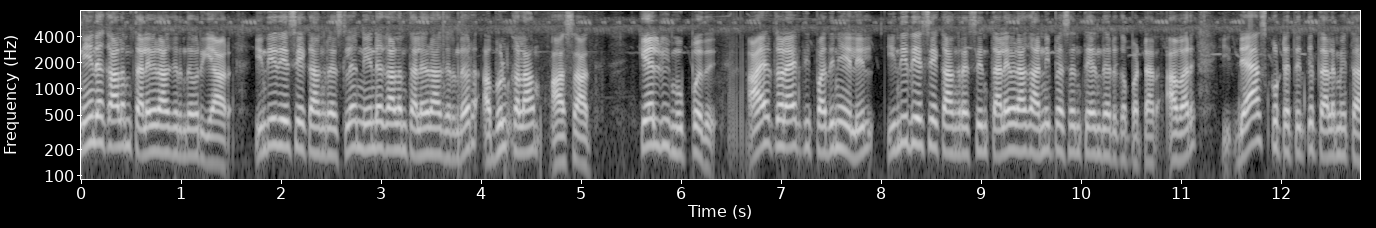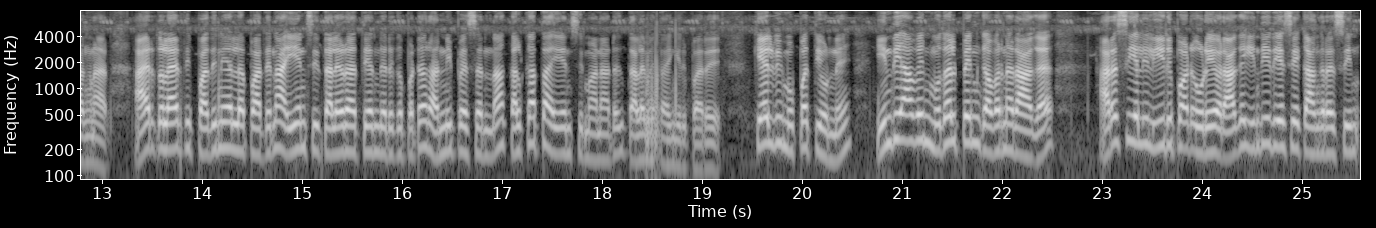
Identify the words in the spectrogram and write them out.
நீண்ட காலம் தலைவராக இருந்தவர் யார்? இந்திய தேசிய காங்கிரஸில் நீண்ட காலம் தலைவராக இருந்தவர் அபுல் கலாம் ஆசாத். கேள்வி முப்பது. ஆயிரத்தி தொள்ளாயிரத்தி பதினேழில் இந்திய தேசிய காங்கிரஸின் தலைவராக அன்னிபெசன் தேர்ந்தெடுக்கப்பட்டார். அவர் டேஸ் கூட்டத்திற்கு தலைமை தாங்கினார். ஆயிரத்தி தொள்ளாயிரத்தி பதினேழில் பார்த்தீங்கன்னா ஐஎன்சி தலைவராக தேர்ந்தெடுக்கப்பட்டவர் அன்னிபெசன் தான் கல்கத்தா ஐஎன்சி மாநாட்டுக்கு தலைமை தாங்கியிருப்பார். கேள்வி முப்பத்தி ஒன்று இந்தியாவின் முதல் பெண் கவர்னராக அரசியலில் ஈடுபாடு உடையவராக இந்திய தேசிய காங்கிரசின்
